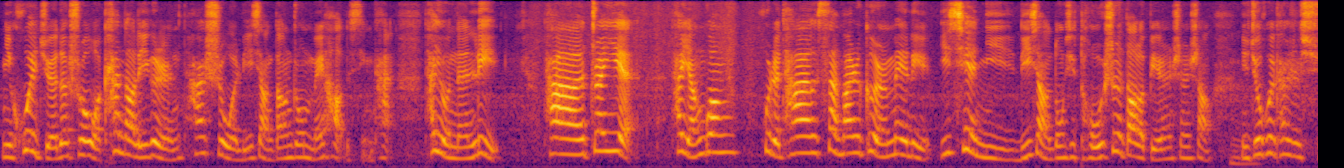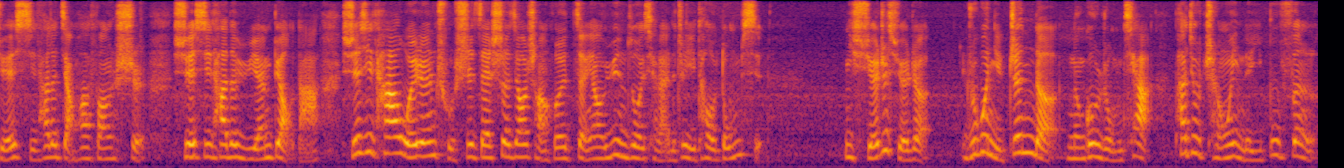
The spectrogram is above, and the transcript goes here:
你会觉得说，我看到了一个人，他是我理想当中美好的形态，他有能力，他专业，他阳光，或者他散发着个人魅力，一切你理想的东西投射到了别人身上，你就会开始学习他的讲话方式，学习他的语言表达，学习他为人处事在社交场合怎样运作起来的这一套东西。你学着学着，如果你真的能够融洽，它就成为你的一部分了。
